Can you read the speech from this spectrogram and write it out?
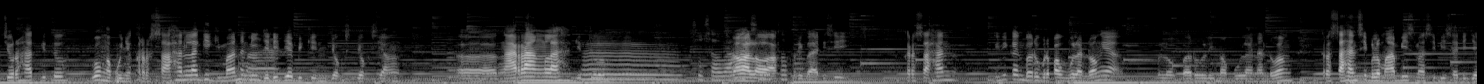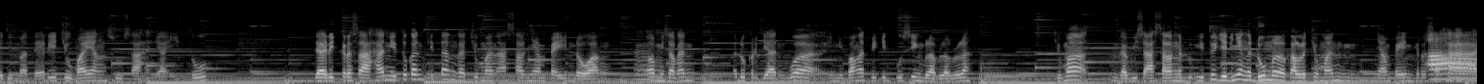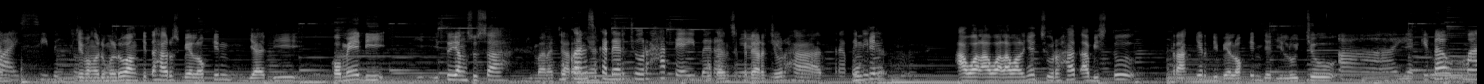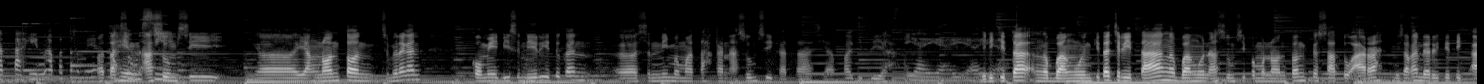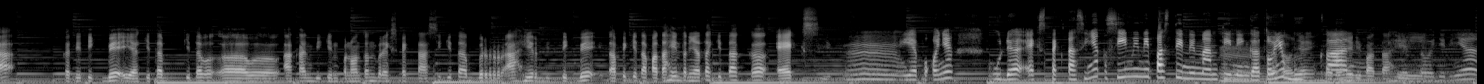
curhat gitu gue nggak punya keresahan lagi gimana nih? Jadi dia bikin jokes-jokes yang eh, ngarang lah gitu Hmm, susah banget Nah, kalau aku itu. pribadi sih keresahan ini kan baru berapa bulan doang ya belum baru lima bulanan doang keresahan sih belum habis masih bisa dijadiin materi cuma yang susahnya itu dari keresahan itu kan kita nggak cuman asal nyampein doang oh Hmm. misalkan aduh kerjaan gua ini banget bikin pusing bla bla bla cuma nggak bisa asal ngedu itu jadinya ngedumel kalau cuman nyampein Oh, keresahan I see betul. cuma ngedumel betul. doang kita harus belokin jadi komedi itu yang susah gimana Bukan caranya sekedar curhat ya ibaratnya. sekedar gitu. curhat. Mungkin awal-awal awalnya curhat abis itu terakhir dibelokin jadi lucu ah ya gitu. kita matahin apa tuh namanya? matahin asumsi, eh, yang nonton sebenarnya kan komedi sendiri itu kan eh, seni mematahkan asumsi kata siapa gitu ya Iya iya iya. jadi iya. kita ngebangun kita cerita ngebangun asumsi penonton ke satu arah misalkan dari titik A ke titik B ya kita kita eh, akan bikin penonton berekspektasi kita berakhir di titik B tapi kita patahin ternyata kita ke X gitu Hmm, iya pokoknya udah ekspektasinya ke sini nih pasti nih nanti nih, Hmm, nggak taunya nggak taunya- bukan. taunya dipatahin. Gitu. Jadinya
